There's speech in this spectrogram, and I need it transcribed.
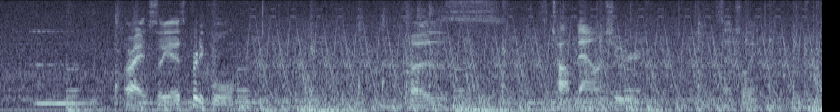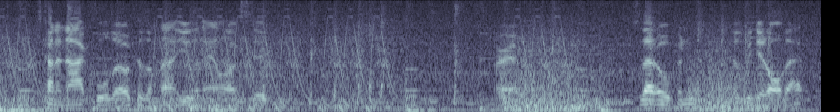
Alright, so yeah, it's pretty cool. Because it's top-down shooter, essentially. It's kind of not cool, though, because I'm not using analog stick. Alright. So that opened, because we did all that.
